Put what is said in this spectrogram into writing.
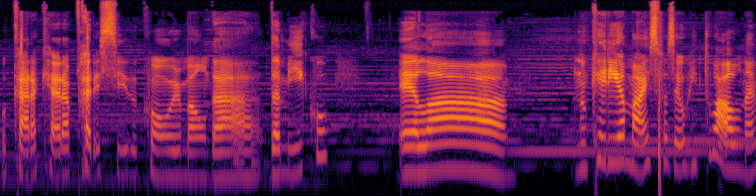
O cara que era parecido com o irmão da, da Miko, ela não queria mais fazer o ritual, né?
